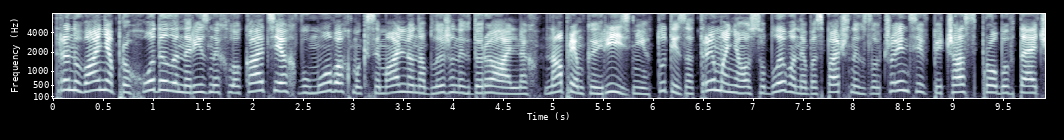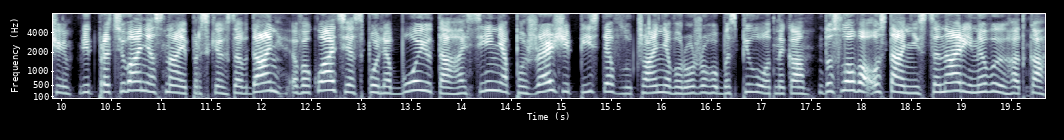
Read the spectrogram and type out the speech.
Тренування проходили на різних локаціях в умовах максимально наближених до реальних. Напрямки різні. Тут і затримання особливо небезпечних злочинців під час спроби втечі, відпрацювання снайперських завдань, евакуація з поля бою та гасіння пожежі після влучання ворожого безпілотника. До слова, останній сценарій не вигадка,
